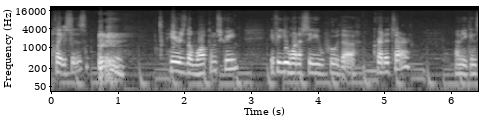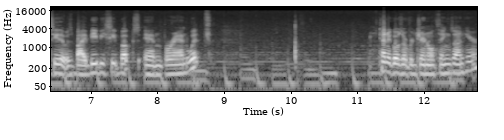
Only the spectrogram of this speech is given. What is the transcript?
places. Here's the welcome screen. If you do want to see who the credits are, um, you can see that it was by BBC Books and Brandwidth. Kind of goes over general things on here.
